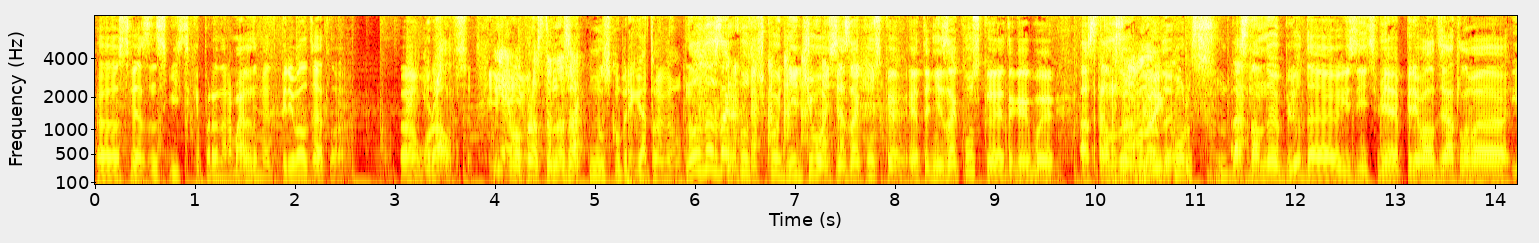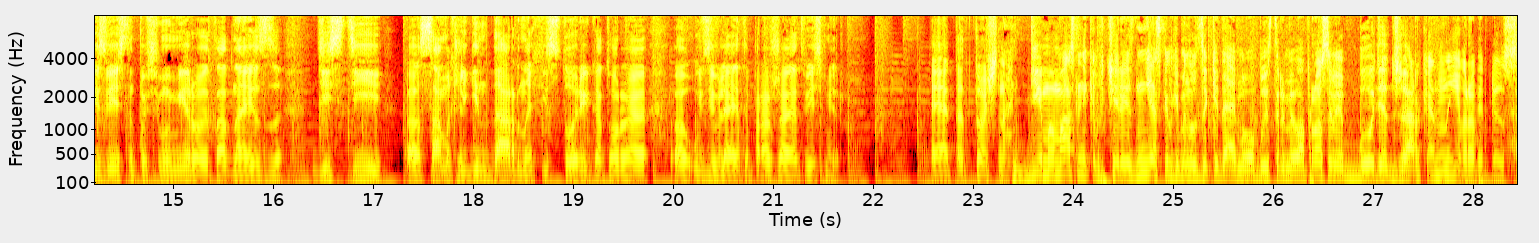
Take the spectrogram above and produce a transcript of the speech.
э, связанная с мистикой паранормальным, это перевал Дятлова. Конечно. Урал все-таки. Я его просто на закуску приготовил. Ну, на закусочку, ничего себе закуска. Это не закуска, это как бы основное Основной блюдо. курс, да. Основное блюдо, извините меня, перевал Дятлова известен по всему миру. Это одна из десяти самых легендарных историй, которая удивляет и поражает весь мир. Это точно. Дима Масленников, через несколько минут закидаем его быстрыми вопросами. Будет жарко на Европе+. плюс.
